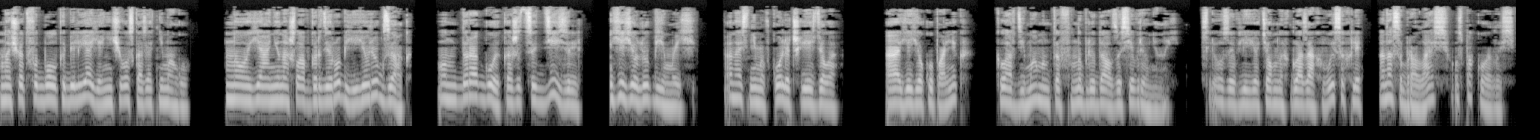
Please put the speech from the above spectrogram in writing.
Насчет футболка белья я ничего сказать не могу. Но я не нашла в гардеробе ее рюкзак. Он дорогой, кажется, дизель, ее любимый. Она с ним и в колледж ездила. А ее купальник? Клавдий Мамонтов наблюдал за Севрюниной. Слезы в ее темных глазах высохли, она собралась, успокоилась.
